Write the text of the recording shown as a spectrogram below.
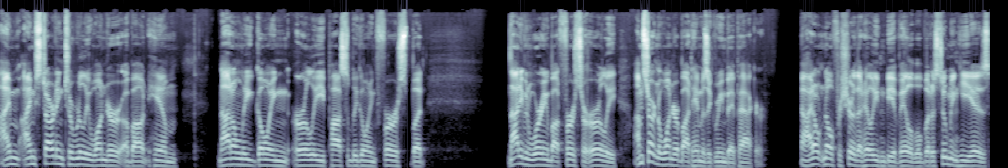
I'm I'm starting to really wonder about him, not only going early, possibly going first, but not even worrying about first or early. I'm starting to wonder about him as a Green Bay Packer. Now, I don't know for sure that he'll even be available, but assuming he is,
